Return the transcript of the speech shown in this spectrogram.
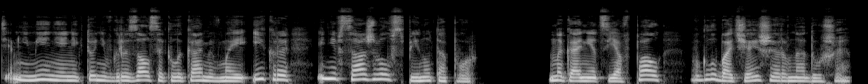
тем не менее, никто не вгрызался клыками в мои икры и не всаживал в спину топор. Наконец я впал в глубочайшее равнодушие.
